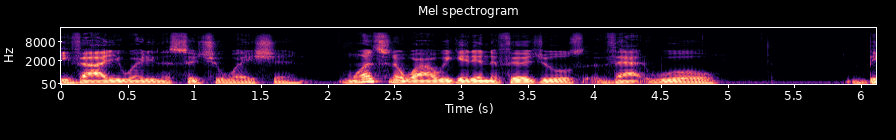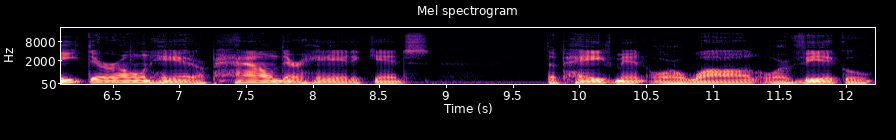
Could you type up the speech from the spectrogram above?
evaluating the situation once in a while we get individuals that will beat their own head or pound their head against the pavement or a wall or a vehicle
